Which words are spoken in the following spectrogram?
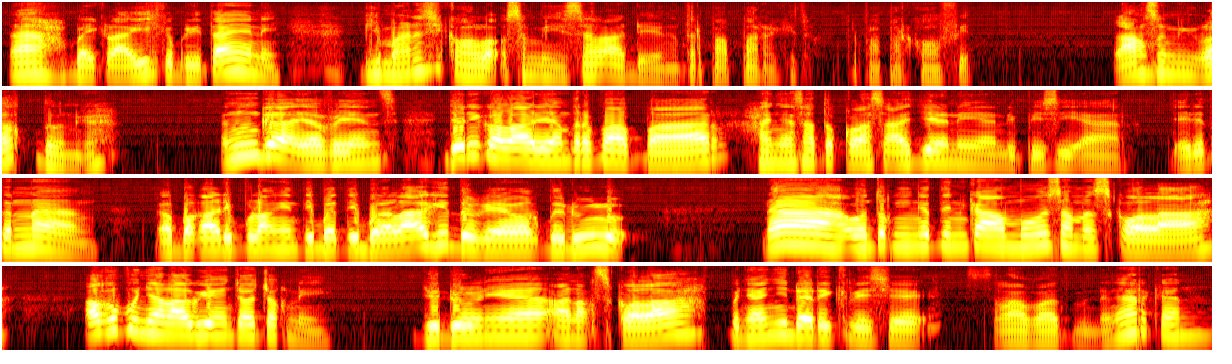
Nah, baik lagi ke beritanya nih. Gimana sih kalau semisal ada yang terpapar gitu, terpapar COVID? Langsung di lockdown kah? Enggak ya Vince. Jadi kalau ada yang terpapar, hanya satu kelas aja nih yang di PCR. Jadi tenang, gak bakal dipulangin tiba-tiba lagi tuh kayak waktu dulu. Nah, untuk ngingetin kamu sama sekolah, aku punya lagu yang cocok nih. Judulnya Anak Sekolah, penyanyi dari Krisye. Selamat mendengarkan.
